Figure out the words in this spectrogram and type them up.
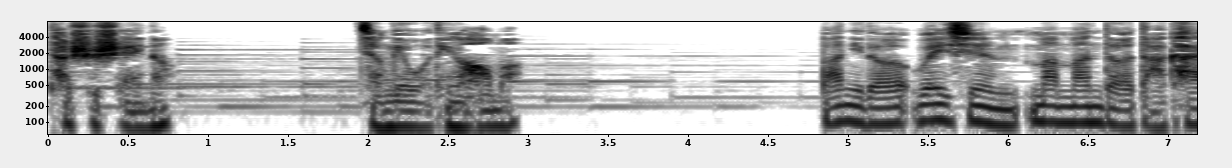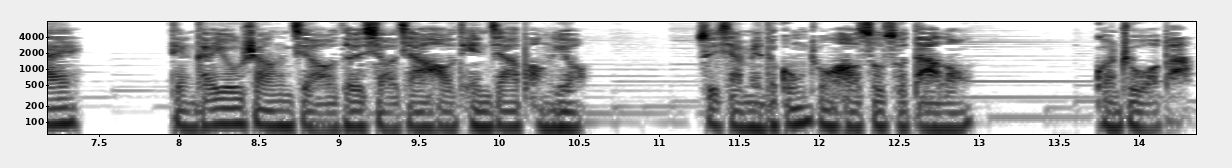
他是谁呢？讲给我听好吗？把你的微信慢慢的打开。点开右上角的小加号，添加朋友，最下面的公众号搜索“大龙”，关注我吧。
